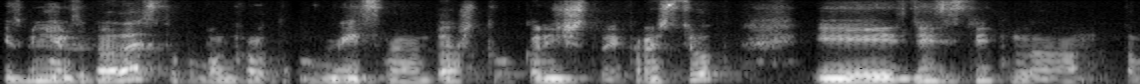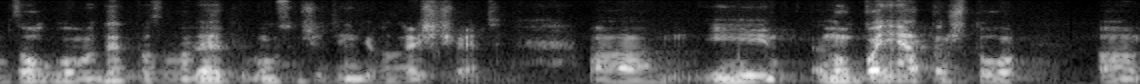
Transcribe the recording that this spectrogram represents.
изменением законодательства по банкротам наверное, да, что количество их растет, и здесь действительно там, залоговая модель позволяет в любом случае деньги возвращать. А, и, ну, понятно, что а,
